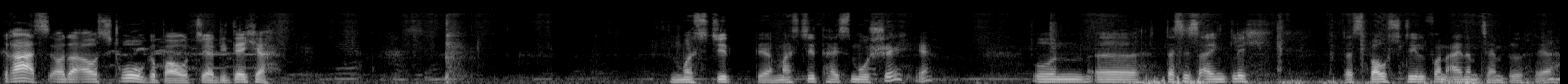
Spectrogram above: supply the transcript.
Gras oder aus Stroh gebaut, ja, die Dächer. Masjid, der Masjid heißt Moschee, ja. Und äh, das ist eigentlich das Baustil von einem Tempel, ja.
